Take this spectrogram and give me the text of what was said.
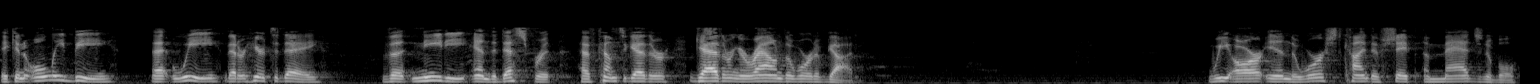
It can only be that we that are here today, the needy and the desperate, have come together gathering around the Word of God. We are in the worst kind of shape imaginable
